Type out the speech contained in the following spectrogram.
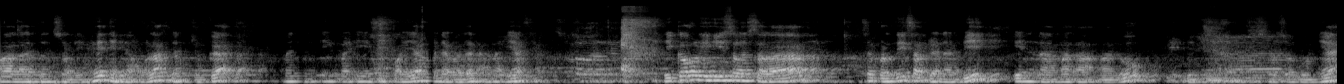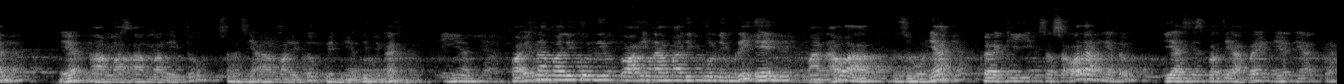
aladin solihin yang Allah dan juga menikmati supaya mendapatkan anak yang di kaulihi salam seperti sabda Nabi innamal a'malu sesungguhnya ya amal-amal itu seharusnya amal itu biniati dengan niat. Wa inna malikul wa inna malikul limri'in manawa. Sesungguhnya bagi seseorang itu ya seperti apa yang dia niatkan.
